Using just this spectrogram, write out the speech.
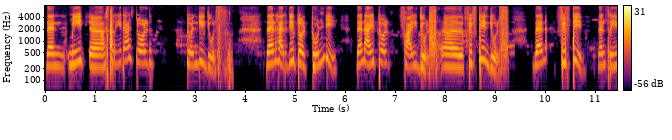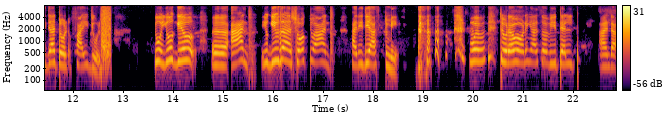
Then me, uh, told 20 joules. Then Harji told 20. Then I told 5 joules, uh, 15 joules. Then 15. Then Srija told 5 joules. You you give uh, and you give the shock to and Hariji asked me. Well, Today morning also we tell and uh,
